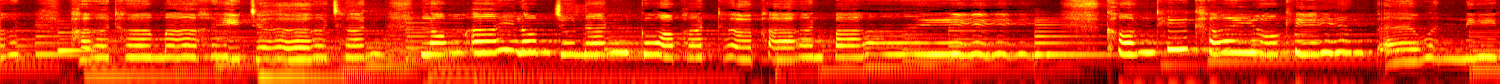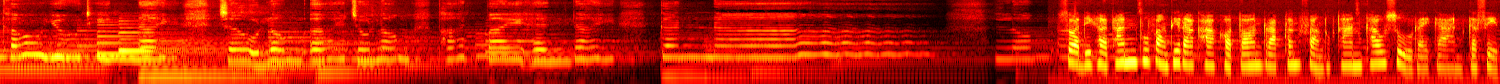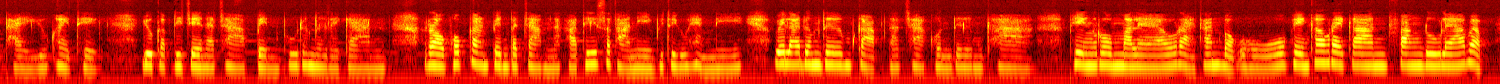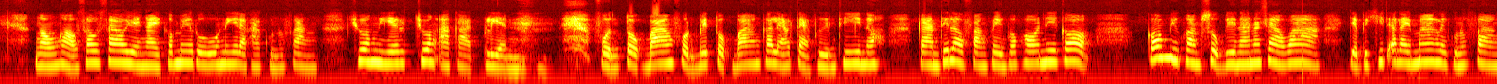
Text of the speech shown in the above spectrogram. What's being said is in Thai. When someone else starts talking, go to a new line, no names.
พัดพาเธอมาให้เจอฉัน ลมเอ้ยลมจ้านั้นก็พัดเธอผ่านไป คนที่เคยอยู่เคียง แต่วันนี้เขาอยู่ที่ไหน เจ้าลมเอ้ยเจ้าลมพัดไปแห่งใด
สวัสดีค่ะท่านผู้ฟังที่ราคาขอต้อนรับท่านฟังทุกท่านเข้าสู่รายการเกษตรไทยยุคไฮเทค อยู่กับดีเจนัชชาเป็นผู้ดำเนินรายการ เราพบกันเป็นประจำนะคะ ที่สถานีวิทยุแห่งนี้ เวลาเดิมๆกับนัชชาคนเดิมค่ะ เพลงรมมาแล้วหลายท่านบอกโอ้โหเพลงเข้ารายการฟังดูแล้วแบบเหงาเหงาเศร้าๆยังไงก็ไม่รู้นี่แหละค่ะคุณผู้ฟังช่วงนี้ช่วงอากาศเปลี่ยน ฝนตกบ้างฝนไม่ตกบ้างก็แล้วแต่พื้นที่เนาะการที่เราฟังเพลงเพราะๆนี่ก็ก็มีความสุขดีนะนะจ๊ะว่าอย่าไปคิดอะไรมากเลยคุณผู้ฟัง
